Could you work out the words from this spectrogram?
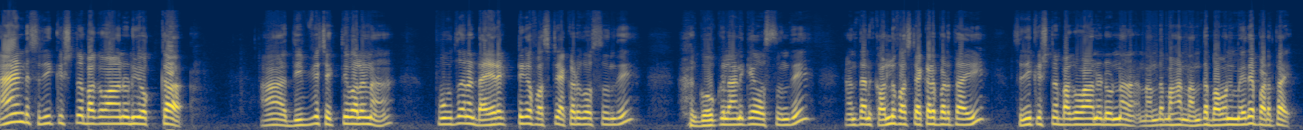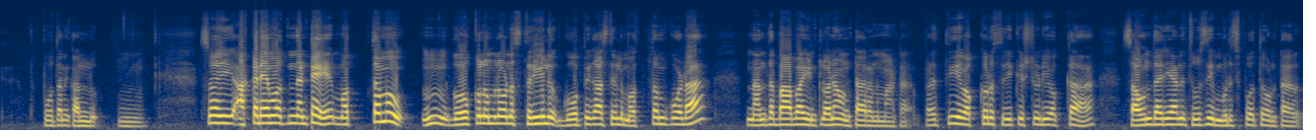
అండ్ శ్రీకృష్ణ భగవానుడి యొక్క దివ్య శక్తి వలన పూతన డైరెక్ట్గా ఫస్ట్ ఎక్కడికి వస్తుంది? గోకులానికే వస్తుంది. అండ్ తన కళ్ళు ఫస్ట్ ఎక్కడ పడతాయి? శ్రీకృష్ణ భగవానుడు ఉన్న నందమహా నందభవన్ మీదే పడతాయి పూతన కళ్ళు. సో ఈ- అక్కడ ఏమవుతుందంటే మొత్తము గోకులంలో ఉన్న స్త్రీలు గోపికా స్త్రీలు మొత్తం కూడా నందబాబా ఇంట్లోనే ఉంటారనమాట ప్రతి ఒక్కరూ శ్రీకృష్ణుడి యొక్క సౌందర్యాన్ని చూసి మురిసిపోతూ ఉంటారు.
